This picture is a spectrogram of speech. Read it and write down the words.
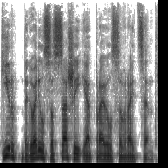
Кир договорился с Сашей и отправился в райцентр.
